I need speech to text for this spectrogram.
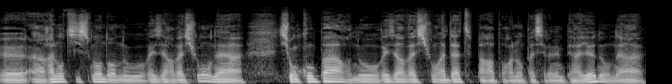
euh, un ralentissement dans nos réservations. On a, si on compare nos réservations à date par rapport à l'an passé à la même période, on a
